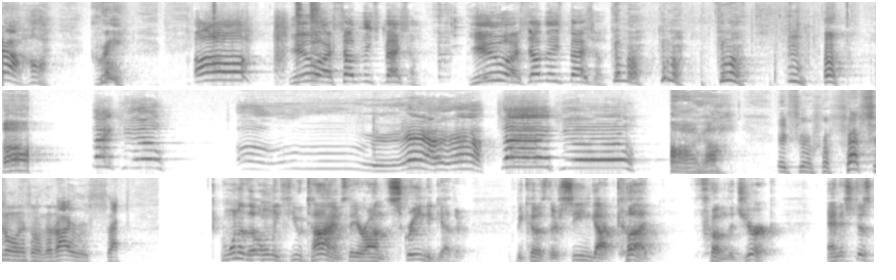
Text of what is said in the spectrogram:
yeah. Oh, great. Oh, you are something special. You are something special. Come on, come on, come on. Mm, oh, oh. Thank you. Oh, yeah, yeah. Thank you. Oh, yeah. It's your professionalism that I respect. One of the only few times they are on the screen together because their scene got cut from the jerk. And it's just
